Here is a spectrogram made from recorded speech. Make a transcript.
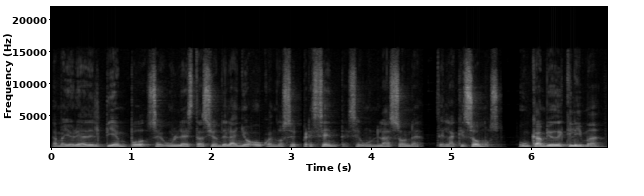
la mayoría del tiempo según la estación del año o cuando se presente según la zona en la que somos un cambio de clima,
